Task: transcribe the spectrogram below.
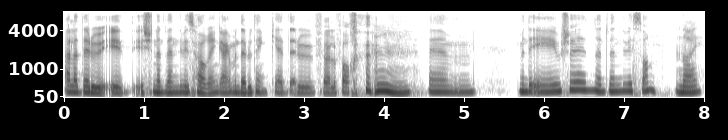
Eller det du ikke nødvendigvis hører engang, men det du tenker er det du føler for. Mm. um, men det er jo ikke nødvendigvis sånn. Nei.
